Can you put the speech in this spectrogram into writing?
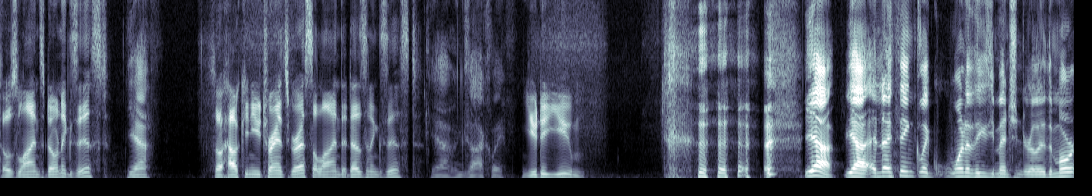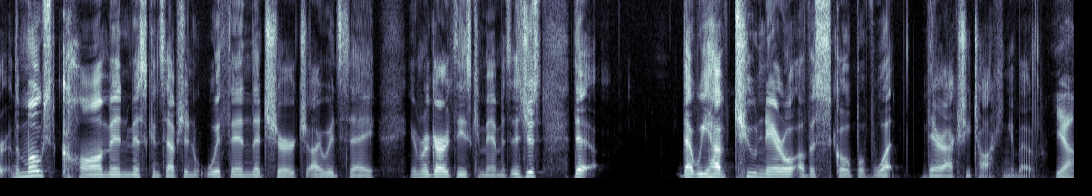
those lines don't exist. Yeah. So how can you transgress a line that doesn't exist? Yeah. Exactly. You do you. yeah, yeah, and I think like one of the things you mentioned earlier, the more the most common misconception within the church, I would say, in regards to these commandments, is just that that we have too narrow of a scope of what they're actually talking about. Yeah.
